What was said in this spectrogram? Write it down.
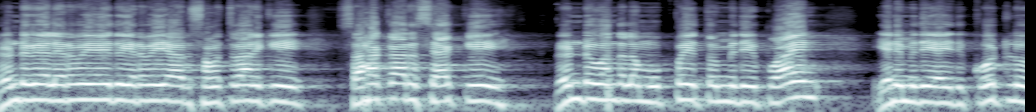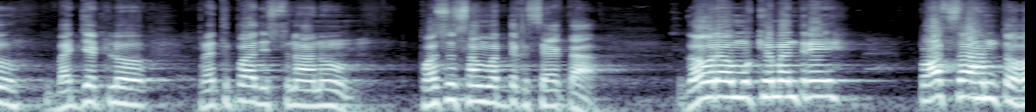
రెండు వేల ఇరవై ఐదు ఇరవై ఆరు సంవత్సరానికి సహకార శాఖకి రెండు వందల ముప్పై తొమ్మిది పాయింట్ ఎనిమిది ఐదు కోట్లు బడ్జెట్లో ప్రతిపాదిస్తున్నాను. పశు సంవర్ధక శాఖ. గౌరవ ముఖ్యమంత్రి ప్రోత్సాహంతో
